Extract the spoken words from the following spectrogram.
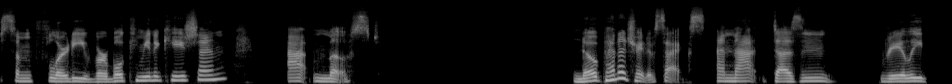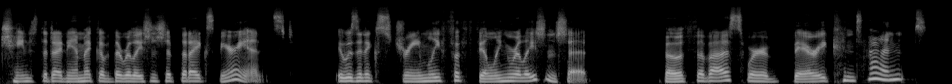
some flirty verbal communication at most no penetrative sex. And that doesn't really change the dynamic of the relationship that I experienced. It was an extremely fulfilling relationship. Both of us were very content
